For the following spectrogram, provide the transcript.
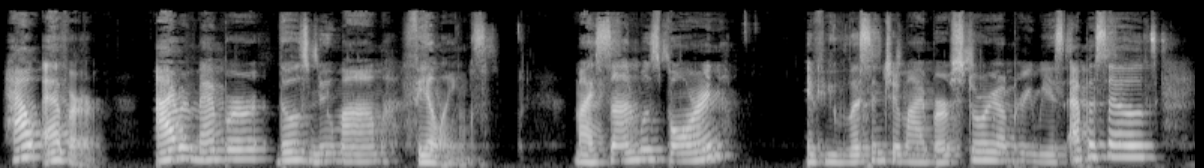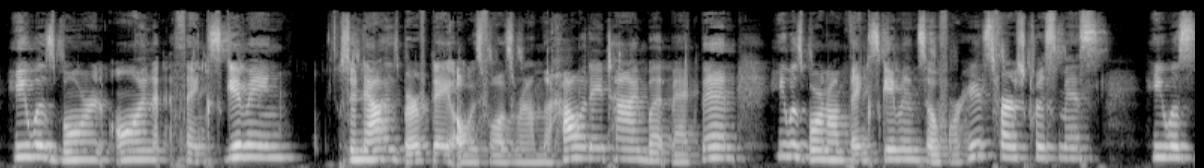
However, I remember those new mom feelings. My son was born, if you've listened to my birth story on previous episodes, he was born on Thanksgiving. So now his birthday always falls around the holiday time, but back then he was born on Thanksgiving. So for his first Christmas, he was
